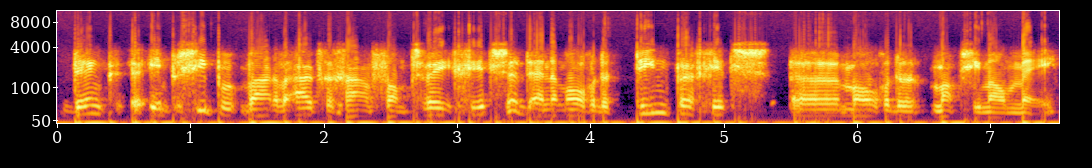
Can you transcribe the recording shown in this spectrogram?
denk, eh, in principe waren we uitgegaan van twee gidsen. En dan mogen er tien per gids eh, mogen er maximaal mee.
